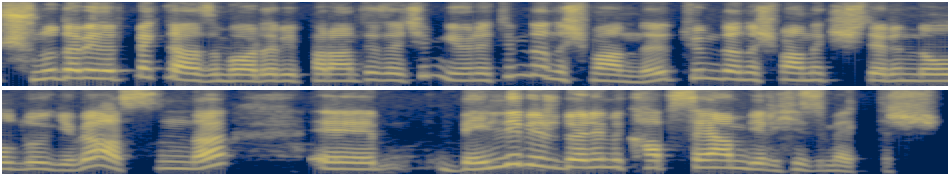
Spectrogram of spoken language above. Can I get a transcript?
şunu da belirtmek lazım bu arada bir parantez açayım. Yönetim danışmanlığı tüm danışmanlık işlerinde olduğu gibi aslında e, belli bir dönemi kapsayan bir hizmettir.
